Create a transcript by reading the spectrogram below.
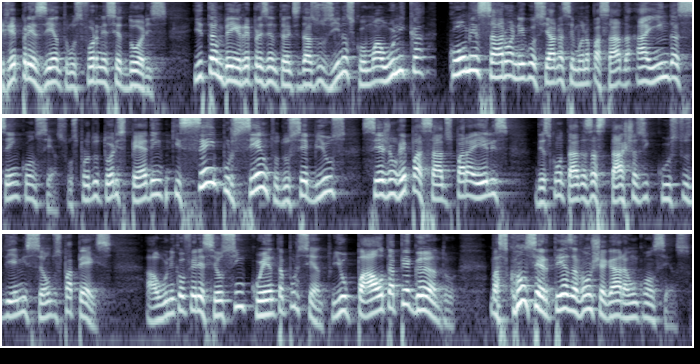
representam os fornecedores e também representantes das usinas, como a única, começaram a negociar na semana passada, ainda sem consenso. Os produtores pedem que 100% dos CBIOS sejam repassados para eles, descontadas as taxas e custos de emissão dos papéis. A única ofereceu 50% e o pau está pegando, mas com certeza vão chegar a um consenso.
